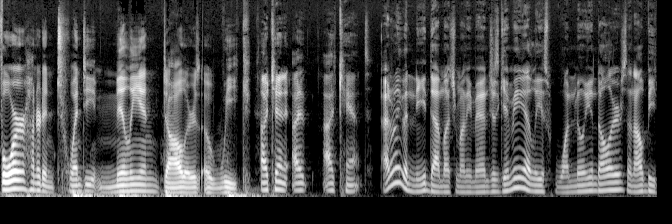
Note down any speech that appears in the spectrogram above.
four hundred and twenty million dollars a week. I can't. I I can't. I don't even need that much money, man. Just give me at least one million dollars, and I'll be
